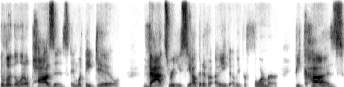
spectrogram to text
the, the little pauses and what they do that's where you see how good of a, of a performer because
